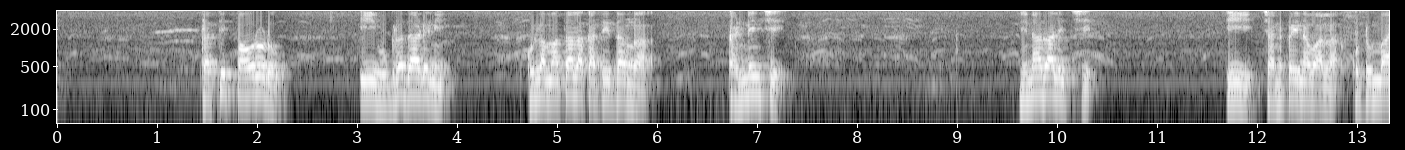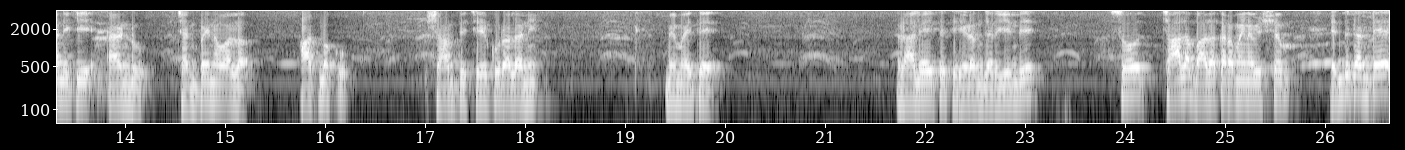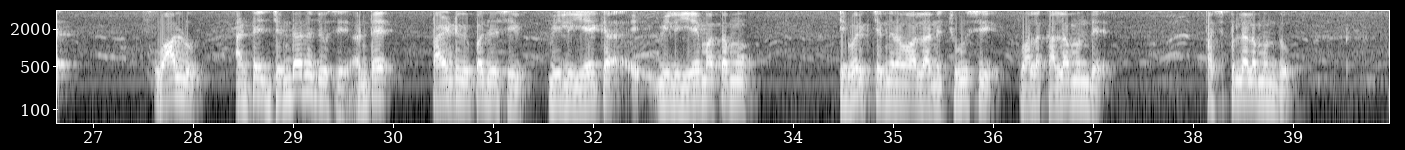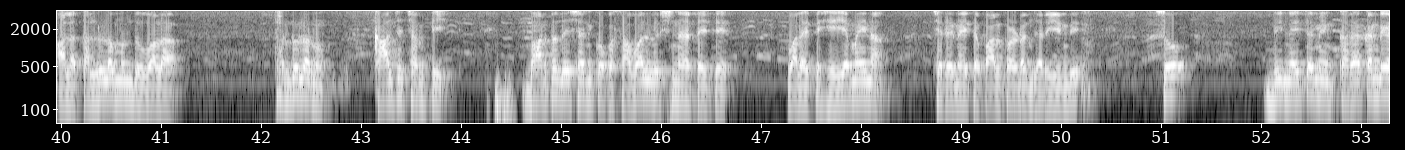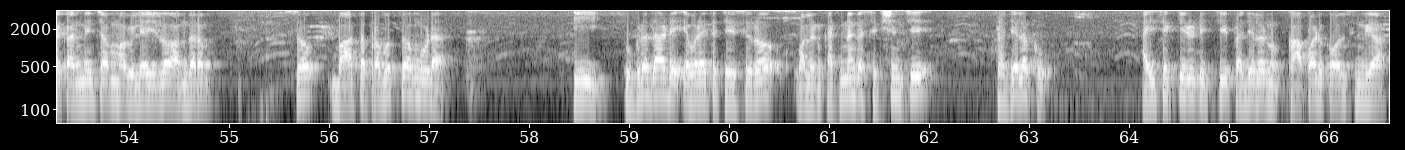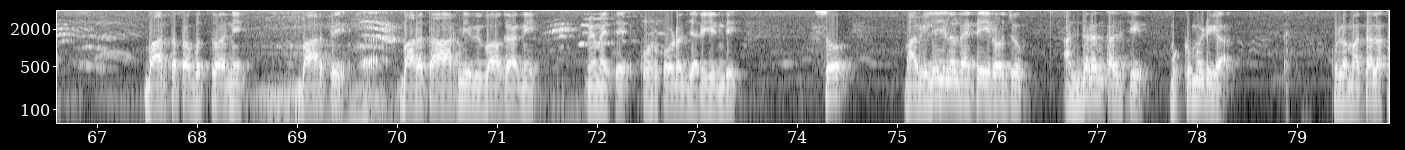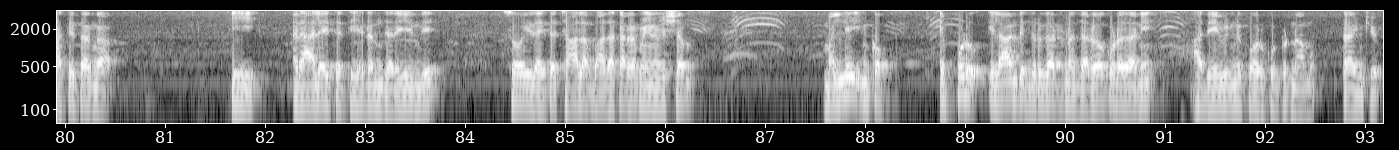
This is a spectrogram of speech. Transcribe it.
ప్రతి పౌరుడు ఈ ఉగ్రదాడిని కుల మతాలకు అతీతంగా ఖండించి నినాదాలు ఇచ్చి ఈ చనిపోయిన వాళ్ళ కుటుంబానికి అండ్ చనిపోయిన వాళ్ళ ఆత్మకు శాంతి చేకూరాలని మేమైతే ర్యాలీ అయితే తీయడం జరిగింది. సో చాలా బాధాకరమైన విషయం. ఎందుకంటే వాళ్ళు అంటే జెండర్ని చూసి అంటే పాయింట్ విప్పజేసి వీళ్ళు ఏ వీళ్ళు ఏ మతము ఎవరికి చెందిన వాళ్ళని చూసి వాళ్ళ కళ్ళ ముందే పసిపిల్లల ముందు వాళ్ళ తల్లుల ముందు వాళ్ళ తండ్రులను కాల్చి చంపి భారతదేశానికి ఒక సవాల్ విరిచినట్టయితే వాళ్ళైతే హేయమైన చర్యనైతే పాల్పడడం జరిగింది. సో దీన్నైతే మేము కరాఖండిగా ఖండించాం మా విలేజ్లో అందరం. సో భారత ప్రభుత్వం కూడా ఈ ఉగ్రదాడి ఎవరైతే చేసిరో వాళ్ళని కఠినంగా శిక్షించి ప్రజలకు హై సెక్యూరిటీ ఇచ్చి ప్రజలను కాపాడుకోవాల్సిందిగా భారత ప్రభుత్వాన్ని భారత భారత ఆర్మీ విభాగాన్ని మేమైతే కోరుకోవడం జరిగింది. సో మా విలేజ్లో అయితే ఈరోజు అందరం కలిసి ముక్కుముడిగా కుల మతాలకు అతీతంగా ఈ ర్యాలీ అయితే తీయడం జరిగింది. సో ఇదైతే చాలా బాధాకరమైన విషయం. మళ్ళీ ఇంకో ఎప్పుడు ఇలాంటి దుర్ఘటన జరగకూడదని ఆ దేవుడిని కోరుకుంటున్నాము. Thank you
